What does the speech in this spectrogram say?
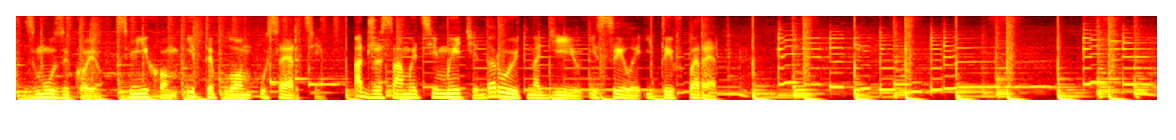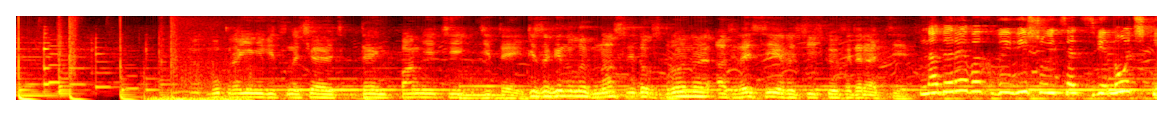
з музикою, сміхом і теплом у серці. Адже саме ці миті дарують надію і сили йти вперед. В Україні відзначають День пам'яті дітей, які загинули внаслідок збройної агресії Російської Федерації. На деревах вивішуються дзвіночки,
